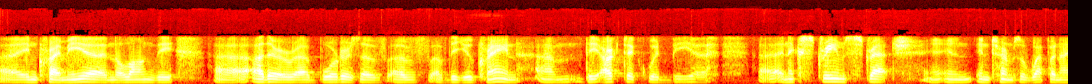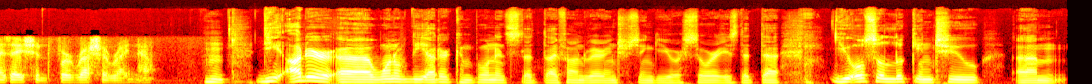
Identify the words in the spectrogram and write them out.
in Crimea, and along the other borders of, of, of the Ukraine. Um, the Arctic would be uh, an extreme stretch in in terms of weaponization for Russia right now. Hmm. The other uh, one of the other components that I found very interesting in your story is that uh, you also look into um,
